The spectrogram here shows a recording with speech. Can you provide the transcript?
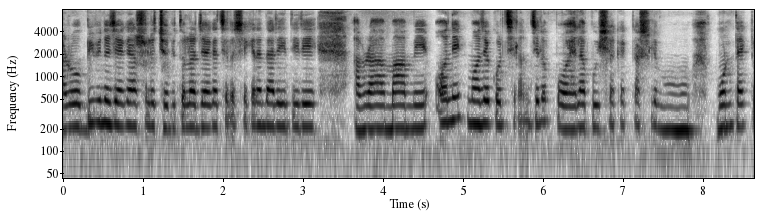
আরও বিভিন্ন জায়গায় আসলে ছবি তোলার জায়গা ছিল, সেখানে দাঁড়িয়ে দাঁড়িয়ে আমরা মা, মেয়ে অনেক মজা করছিলাম। ছিল পয়লা বৈশাখ একটা আসলে মনটা একটু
